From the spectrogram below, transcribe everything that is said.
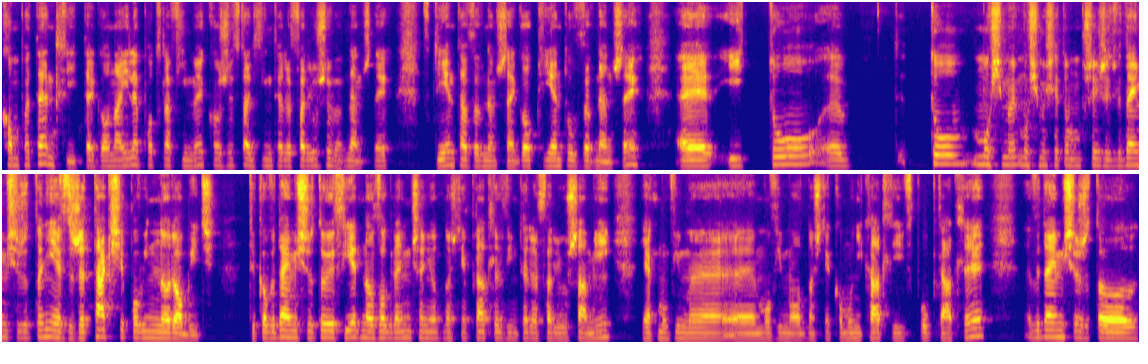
kompetencji tego, na ile potrafimy korzystać z interesariuszy wewnętrznych, z klienta wewnętrznego, klientów wewnętrznych e, i tu tu musimy, musimy się temu przyjrzeć. Wydaje mi się, że to nie jest, że tak się powinno robić tylko wydaje mi się, że to jest jedno z ograniczeń odnośnie pracy z interferiuszami, jak mówimy, e, mówimy odnośnie komunikacji i współpracy. Wydaje mi się, że to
